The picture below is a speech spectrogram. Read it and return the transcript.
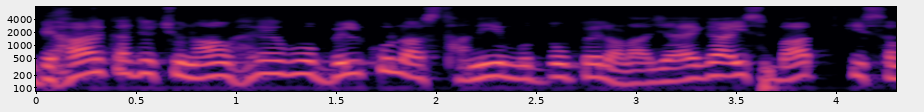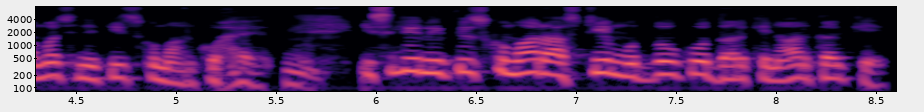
बिहार का जो चुनाव है वो बिल्कुल स्थानीय मुद्दों पे लड़ा जाएगा। इस बात की समझ नीतीश कुमार को है। हम्म, इसलिए नीतीश कुमार राष्ट्रीय मुद्दों को दरकिनार करके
